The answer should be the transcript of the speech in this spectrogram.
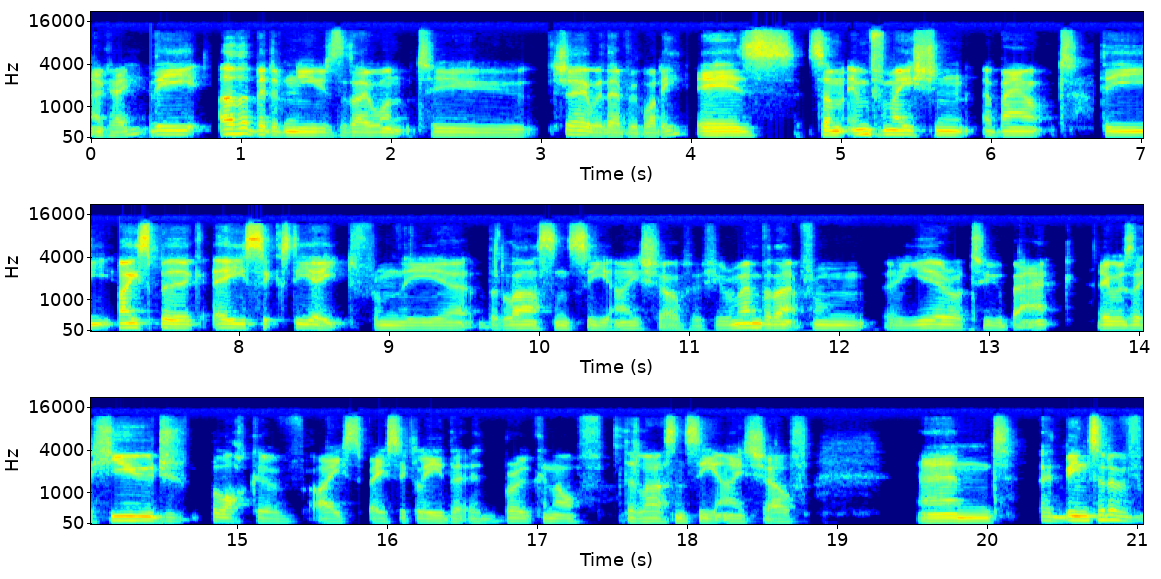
Okay. The other bit of news that I want to share with everybody is some information about the iceberg A68 from the uh, the Larsen C ice shelf. If you remember that from a year or two back, it was a huge block of ice basically that had broken off the Larsen C ice shelf and had been sort of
